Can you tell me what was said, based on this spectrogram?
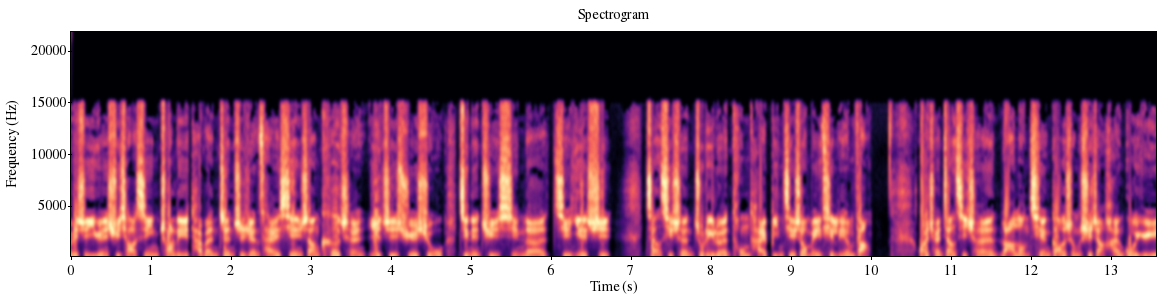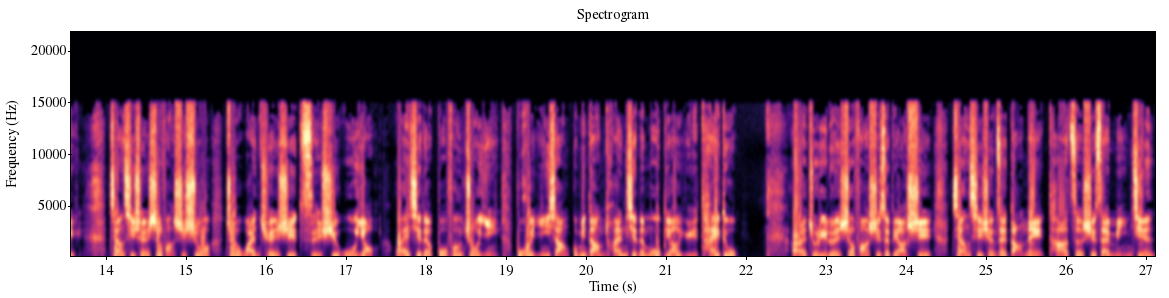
北市议员徐巧芯创立台湾政治人才线上课程日知学塾，今天举行了结业式。江启臣、朱立伦同台并接受媒体联访。外传江启臣拉拢前高雄市长韩国瑜，江启臣受访时说：“这完全是子虚乌有，外界的捕风捉影，不会影响国民党团结的目标与态度。”而朱立伦受访时则表示，江启臣在党内，他则是在民间，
